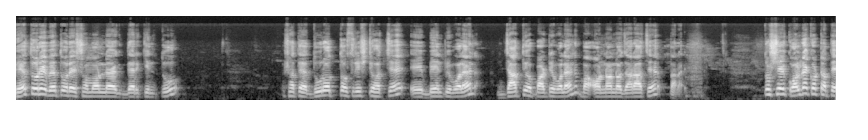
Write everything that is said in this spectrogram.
ভেতরে ভেতরে সমন্বয়কদের কিন্তু সাথে দূরত্ব সৃষ্টি হচ্ছে, এই বিএনপি বলেন, জাতীয় পার্টি বলেন, বা অন্যান্য যারা আছে তারাই। তো সেই কল রেকর্ডটাতে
